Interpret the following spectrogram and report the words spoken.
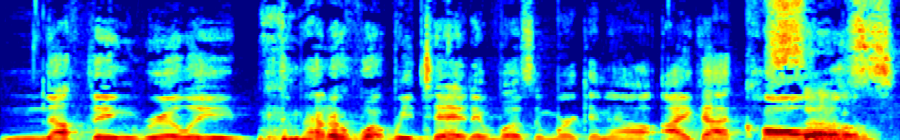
nothing really, no matter what we did, it wasn't working out. I got calls. So-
